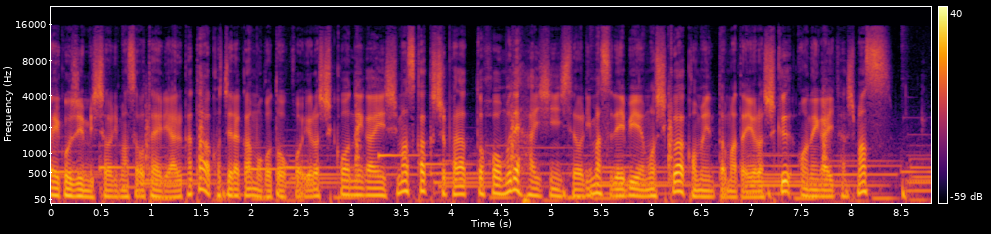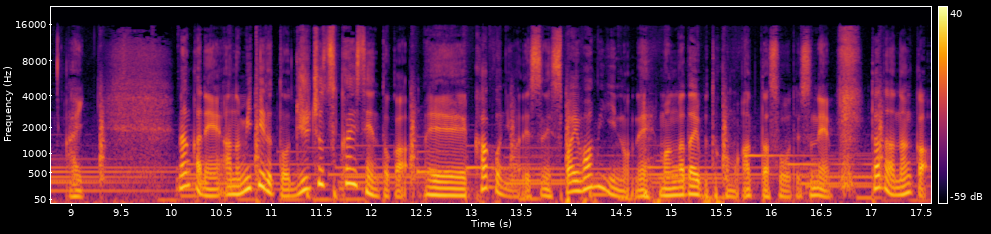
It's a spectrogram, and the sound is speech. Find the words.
えーご準備しております。お便りある方はこちらからもご投稿よろしくお願いします。各種プラットフォームで配信しております。レビューもしくはコメントまたよろしくお願いいたします。はい。なんかね、あの見てると、呪術廻戦とか、えー過去にはですね、スパイファミリーのね、漫画ダイブとかもあったそうですね。ただなんか、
